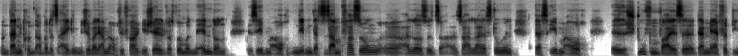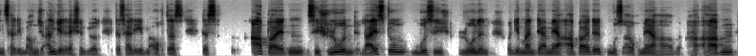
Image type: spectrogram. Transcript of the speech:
Und dann kommt aber das Eigentliche, weil wir haben ja auch die Frage gestellt, was wollen wir denn ändern? Ist eben auch neben der Zusammenfassung äh, aller Sozialleistungen, dass eben auch äh, stufenweise der Mehrverdienst halt eben auch nicht angerechnet wird. Dass halt eben auch das, das Arbeiten sich lohnt. Leistung muss sich lohnen. Und jemand, der mehr arbeitet, muss auch mehr habe, haben.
